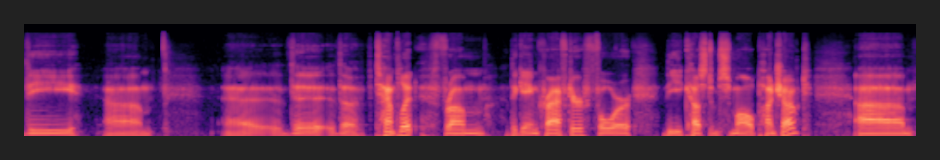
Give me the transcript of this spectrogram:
the um, uh, the the template from the game crafter for the custom small punch out um,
